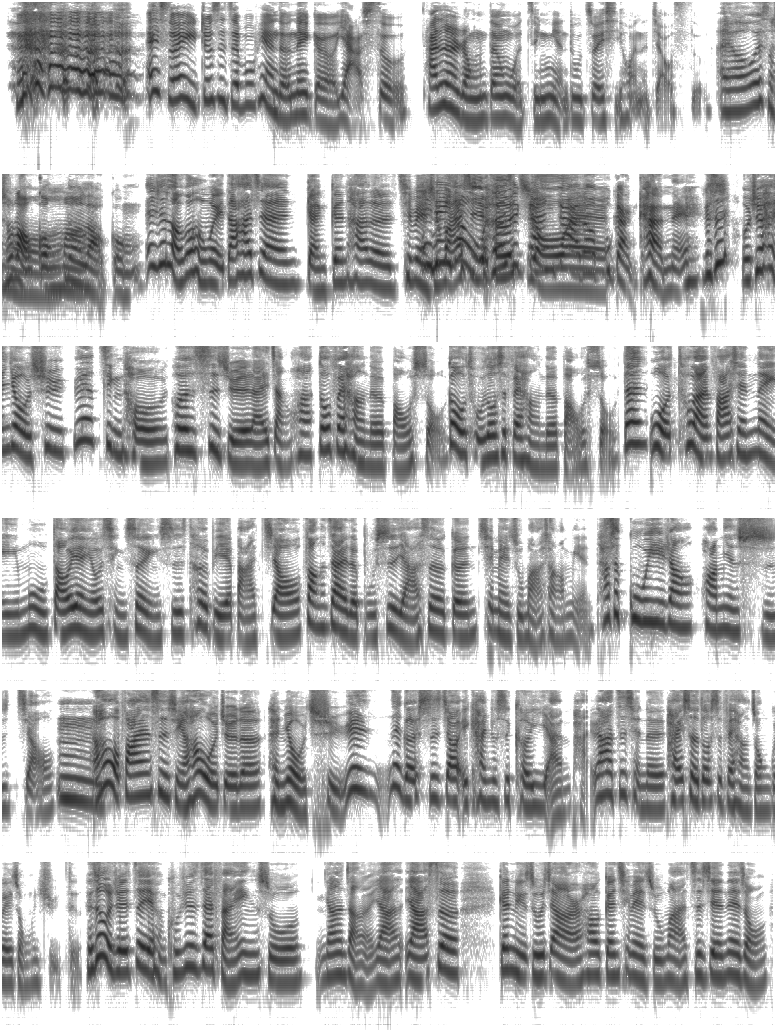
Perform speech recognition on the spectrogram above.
哎、欸，所以就是这部片的那个亚瑟。他真的荣登我今年度最喜欢的角色。哎呦，为什么？说老公吗？老公。哎、欸，这老公很伟大，他竟然敢跟他的青梅竹马一起喝酒，尴尬到不敢看呢、欸。可是我觉得很有趣，因为镜头或者视觉来讲话都非常的保守，构图都是非常的保守。但我突然发现那一幕，导演有请摄影师特别把焦放在的不是亚瑟跟青梅竹马上面，他是故意让画面失焦。嗯，然后我发现事情，然后我觉得很有趣。因为那个私交一看就是刻意安排，因为他之前的拍摄都是非常中规中矩的。可是我觉得这也很酷，就是在反映说你刚刚讲的亚亚瑟跟女主角，然后跟青梅竹马之间那种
